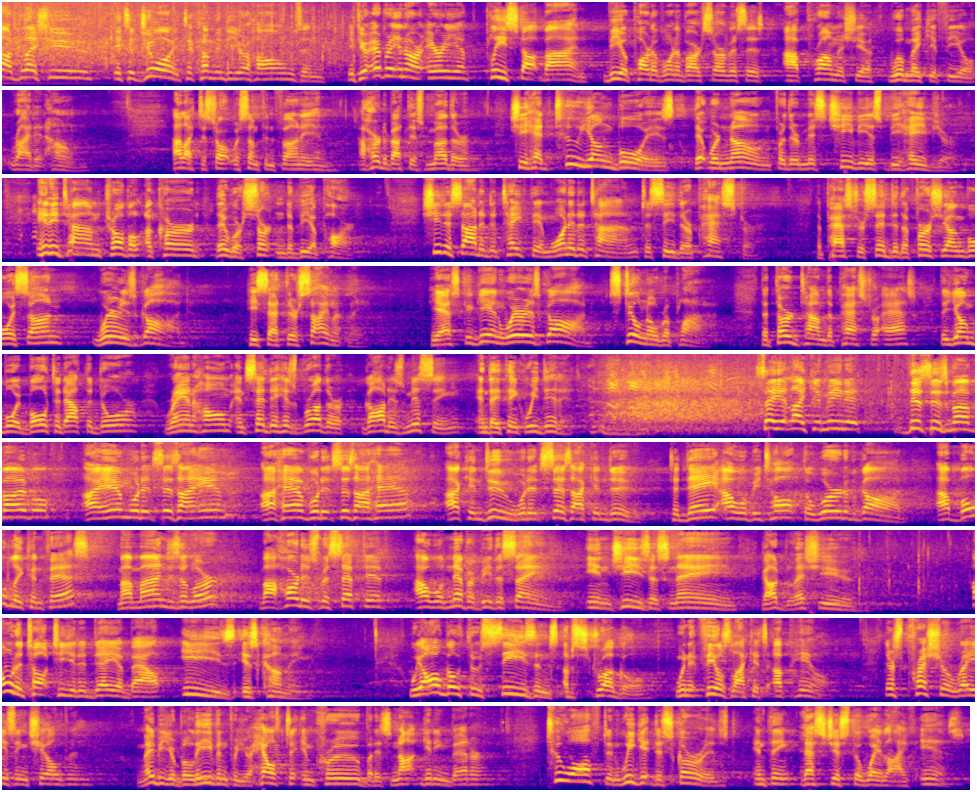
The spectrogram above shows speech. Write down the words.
God bless you. It's a joy to come into your homes. And if you're ever in our area, please stop by and be a part of one of our services. I promise you, we'll make you feel right at home. I like to start with something funny. And I heard about this mother. She had two young boys that were known for their mischievous behavior. Anytime trouble occurred, they were certain to be a part. She decided to take them one at a time to see their pastor. The pastor said to the first young boy, Son, where is God? He sat there silently. He asked again, Where is God? Still no reply. The third time the pastor asked, the young boy bolted out the door, ran home, and said to his brother, God is missing, and they think we did it. Say it like you mean it. This is my Bible. I am what it says I am. I have what it says I have. I can do what it says I can do. Today I will be taught the Word of God. I boldly confess, my mind is alert, my heart is receptive, I will never be the same. In Jesus' name, God bless you. I want to talk to you today about ease is coming. We all go through seasons of struggle when it feels like it's uphill. There's pressure raising children. Maybe you're believing for your health to improve, but it's not getting better. Too often we get discouraged and think that's just the way life is.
